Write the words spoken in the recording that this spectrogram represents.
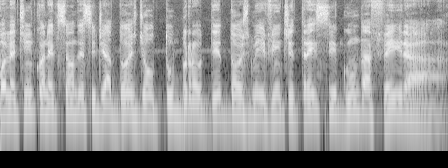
Boletim Conexão desse dia 2 de outubro de 2023, segunda-feira.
